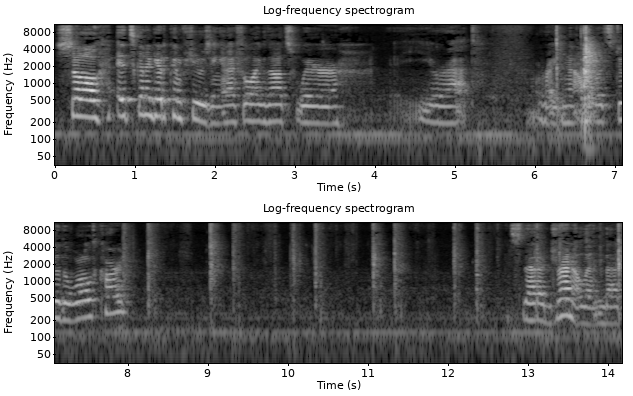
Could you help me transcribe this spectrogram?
So it's gonna get confusing and I feel like that's where you're at right now. Let's do the world card. It's that adrenaline, that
